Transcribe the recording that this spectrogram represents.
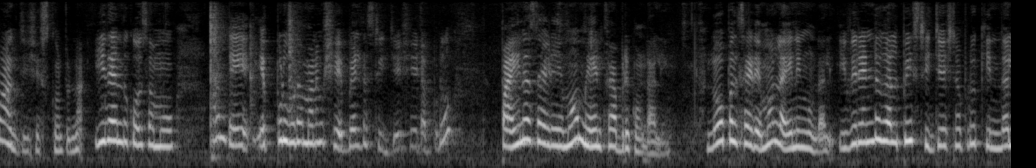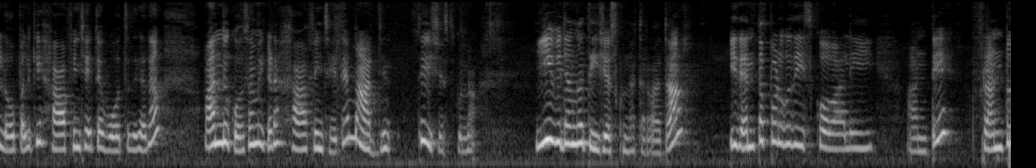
మార్క్ చేసేసుకుంటున్నా. ఇది ఎందుకోసము అంటే ఎప్పుడు కూడా మనం షేప్ బెల్ట్ స్టిచ్ చేసేటప్పుడు పైన సైడ్ ఏమో మెయిన్ ఫ్యాబ్రిక్ ఉండాలి లోపల సైడ్ ఏమో లైనింగ్ ఉండాలి. ఇవి రెండు కలిపి స్టిచ్ చేసినప్పుడు కింద లోపలికి హాఫ్ ఇంచ్ అయితే పోతుంది కదా? అందుకోసం ఇక్కడ హాఫ్ ఇంచ్ అయితే మార్జిన్ తీసేసుకున్నా. ఈ విధంగా తీసేసుకున్న తర్వాత ఇది ఎంత పొడుగు తీసుకోవాలి? అంటే ఫ్రంట్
